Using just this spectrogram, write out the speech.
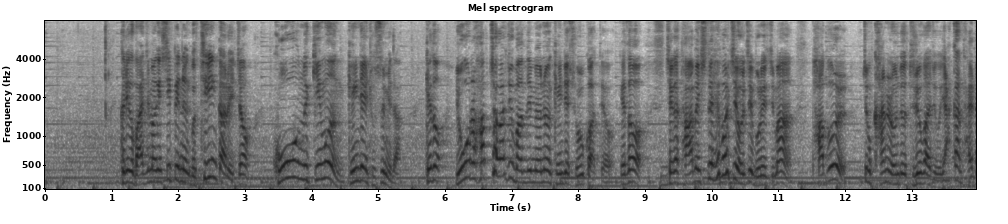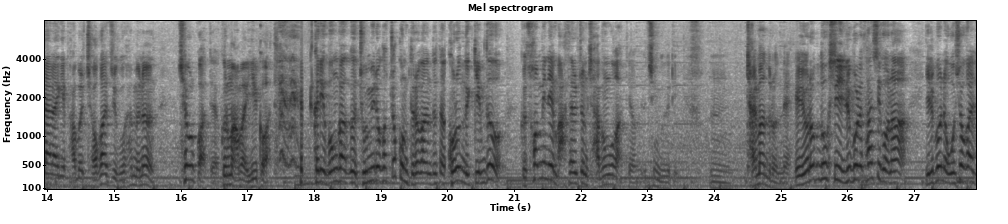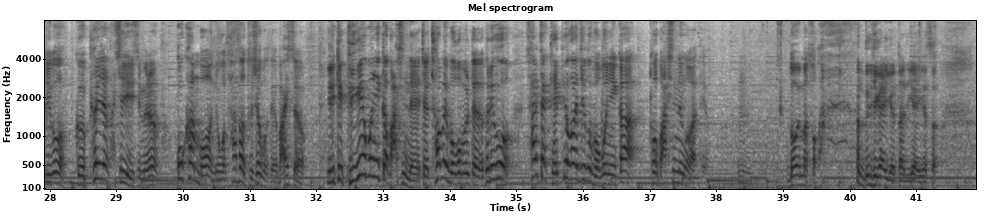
그리고 마지막에 씹히는 그 튀김가루 있죠? 그 느낌은 굉장히 좋습니다. 그래서 요거를 합쳐가지고 만들면은 굉장히 좋을 것 같아요. 그래서 제가 다음에 시도해볼지 올지 모르겠지만 밥을 좀 간을 정도 들여가지고 약간 달달하게 밥을 져가지고 하면은 최고일 것 같아요. 그러면 아마 이길 것 같아요. 그리고 뭔가 그 조미료가 조금 들어가는 듯한 그런 느낌도 그 서민의 맛을 좀 잡은 것 같아요. 이 친구들이. 음, 잘 만들었네. 예, 여러분도 혹시 일본에 사시거나 일본에 오셔가지고 그 편의점 가실 일 있으면 꼭 한번 요거 사서 드셔보세요. 맛있어요. 이렇게 비교해보니까 맛있네. 제가 처음에 먹어볼 때도. 그리고 살짝 데펴가지고 먹으니까 더 맛있는 것 같아요. 음. 너 임마 서... 네가 이겼다. 네가 이겼어.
